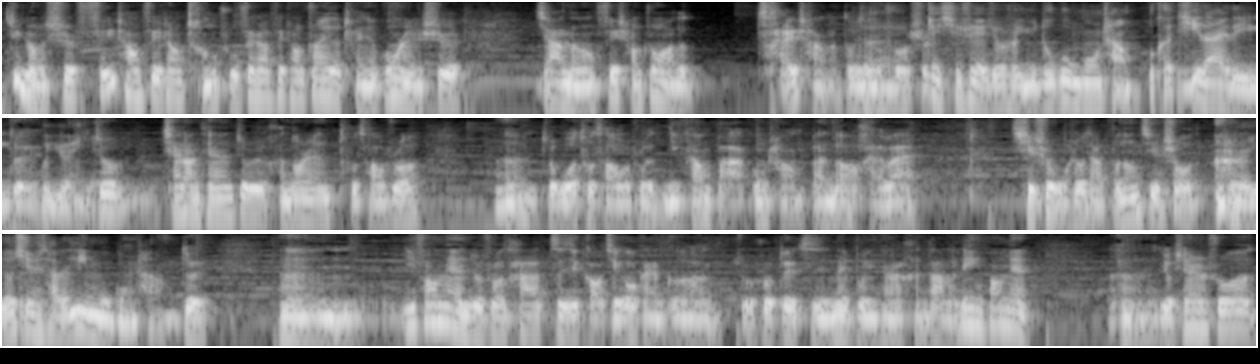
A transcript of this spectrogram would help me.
这种是非常非常成熟、非常非常专业的产业工人，是佳能非常重要的财产了，都已经说是。这其实也就是宇都宫工厂不可替代的一个原因。就前两天就是很多人吐槽说，嗯，就我吐槽我说尼康把工厂搬到海外，其实我是有点不能接受的，对，尤其是它的立木工厂，对。嗯，一方面就是说他自己搞结构改革，就是说对自己内部影响是很大的。另一方面，嗯，有些人说，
